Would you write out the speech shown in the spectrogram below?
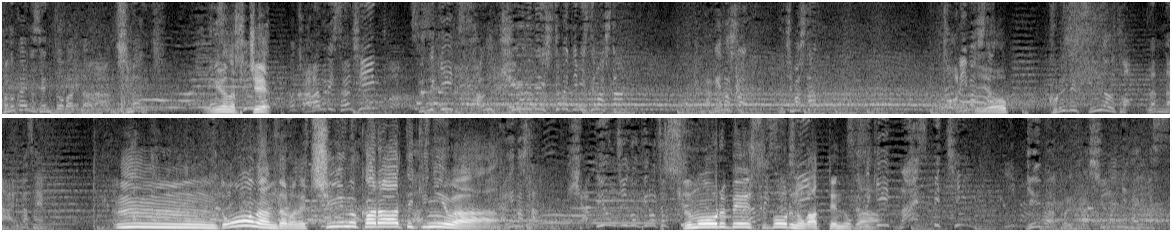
この回の先頭バッターは島内嫌なピッチ。空振り三振。鈴木3球で仕留めてみせました。投げました。打ちました。取りました。これでツーアウトランナーありません。うーんどうなんだろうね。チームカラー的には。投げました。145キロ直球。スモールベースボールのが合ってんのか。ゲームはこれから終盤に入ります。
